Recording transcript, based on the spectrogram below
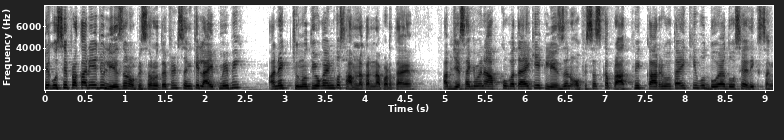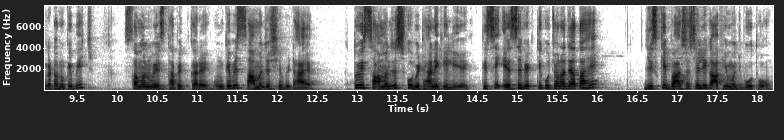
ठीक उसी प्रकार ये जो लिएजन ऑफिसर होते हैं फ्रेंड्स इनकी लाइफ में भी अनेक चुनौतियों का इनको सामना करना पड़ता है। अब जैसा कि मैंने आपको बताया कि एक लेजन ऑफिसर्स का प्राथमिक कार्य होता है कि वो दो या दो से अधिक संगठनों के बीच समन्वय स्थापित करे, उनके बीच सामंजस्य बिठाए। तो इस सामंजस्य को बिठाने के लिए किसी ऐसे व्यक्ति को चुना जाता है जिसकी भाषा शैली काफ़ी मज़बूत हो,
